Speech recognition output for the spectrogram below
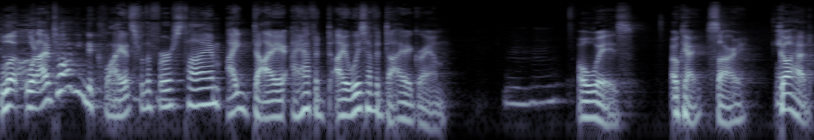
Look, when I'm talking to clients for the first time, I die. I have a. I always have a diagram. Mm-hmm. Always. Okay. Sorry. Go ahead.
